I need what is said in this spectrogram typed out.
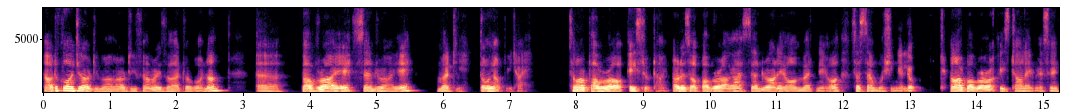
နောက်တစ်ခုကကျတော့ဒီမှာငါတို့ဒီ family ဆိုတာအတွက်ပေါ့နော်အဲ Barbara ရဲ့ Sandra ရဲ့ Matt ရဲ့၃ယောက်ပြီးထားတယ်ဆိုတော့ Barbara ကို X လို့ထားတယ်ဘာလို့လဲဆိုတော့ Barbara က Sandra နဲ့ရော Matt နဲ့ရောဆက်ဆံမှုရှိနေလို့နောက် Barbara ကို X ထားလိုက်မယ်ဆိုရင်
